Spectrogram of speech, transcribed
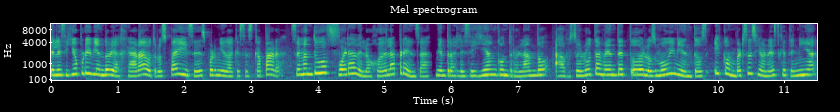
Se le siguió prohibiendo viajar a otros países por miedo a que se escapara. Se mantuvo fuera del ojo de la prensa mientras le seguían controlando absolutamente todos los movimientos y conversaciones que tenía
